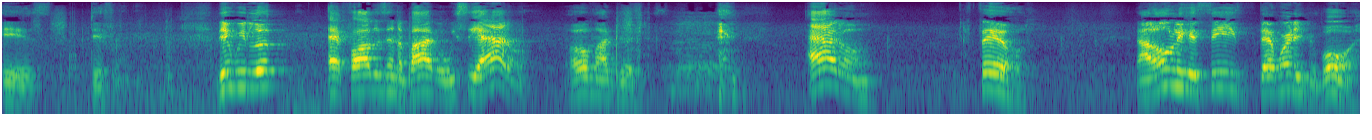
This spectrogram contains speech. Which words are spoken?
is different. Then we look at fathers in the Bible. We see Adam. Oh my goodness. Adam failed. Not only his seeds that weren't even born,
